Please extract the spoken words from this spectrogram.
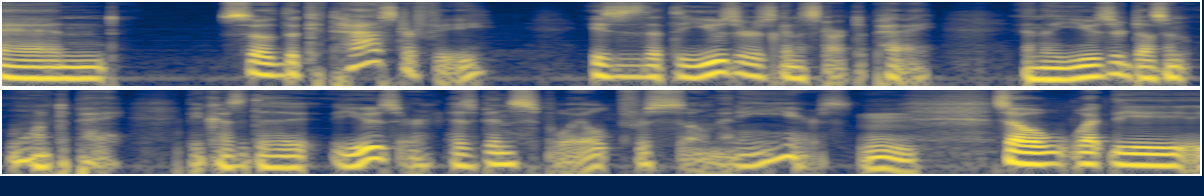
and so the catastrophe is that the user is going to start to pay and the user doesn't want to pay because the user has been spoiled for so many years. So what the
